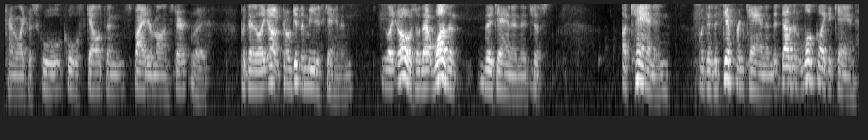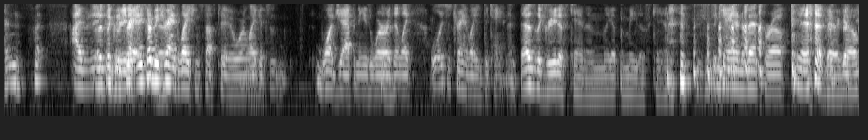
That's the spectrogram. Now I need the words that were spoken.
kind of like a school cool skeleton spider monster. Right. But then they're like, oh, go get the Metis cannon. He's like, oh, so that wasn't the cannon. It's just a cannon, but there's a different cannon that doesn't look like a cannon. I, it, was could the be tra- it could be yeah. translation stuff too, where like it's one Japanese word that like, well, let's just translated to cannon. That's the Greetus cannon. They got the Metis cannon. It's a canon event, bro. yeah, there we go.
